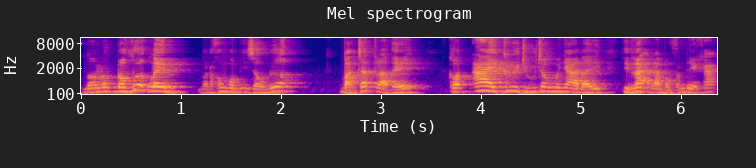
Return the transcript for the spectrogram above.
nó nó, nó vượng lên và nó không còn bị dầu nữa. Bản chất là thế. Còn ai cư trú trong cái nhà đấy thì lại là một vấn đề khác.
